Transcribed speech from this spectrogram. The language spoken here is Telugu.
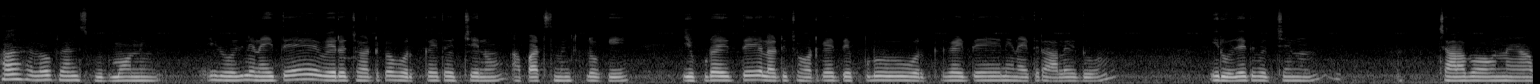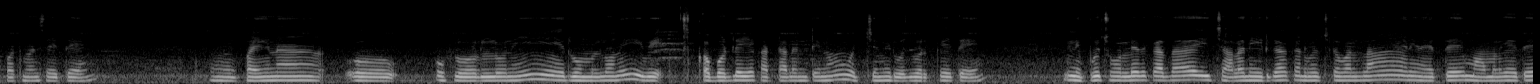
Hi hello friends good morning. ఈరోజు నేనైతే వేరే చోటగా వర్క్ అయితే వచ్చాను అపార్ట్మెంట్స్లోకి ఎప్పుడైతే ఇలాంటి చోటకైతే ఎప్పుడు వర్క్ అయితే నేనైతే రాలేదు ఈరోజు అయితే వచ్చాను. చాలా బాగున్నాయి అపార్ట్మెంట్స్ అయితే. పైన ఓ ఫ్లోర్లోని రూమ్లోని ఇవి కబోర్డ్లు అయ్యే కట్టాలంటేను వచ్చాము ఈరోజు వర్క్ అయితే నేను ఎప్పుడు చూడలేదు కదా. ఇది చాలా నీట్గా కనిపించడం వల్ల నేనైతే మామూలుగా అయితే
